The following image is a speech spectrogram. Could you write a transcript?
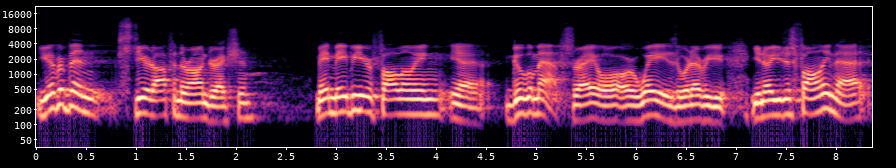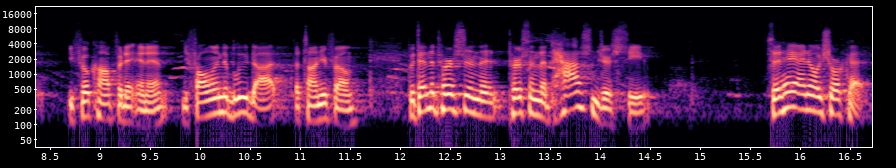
You ever been steered off in the wrong direction? Maybe you're following yeah, Google Maps, right? Or, or Waze or whatever. You, you know, you're just following that. You feel confident in it. You're following the blue dot that's on your phone. But then the person, the person in the passenger seat said, Hey, I know a shortcut.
